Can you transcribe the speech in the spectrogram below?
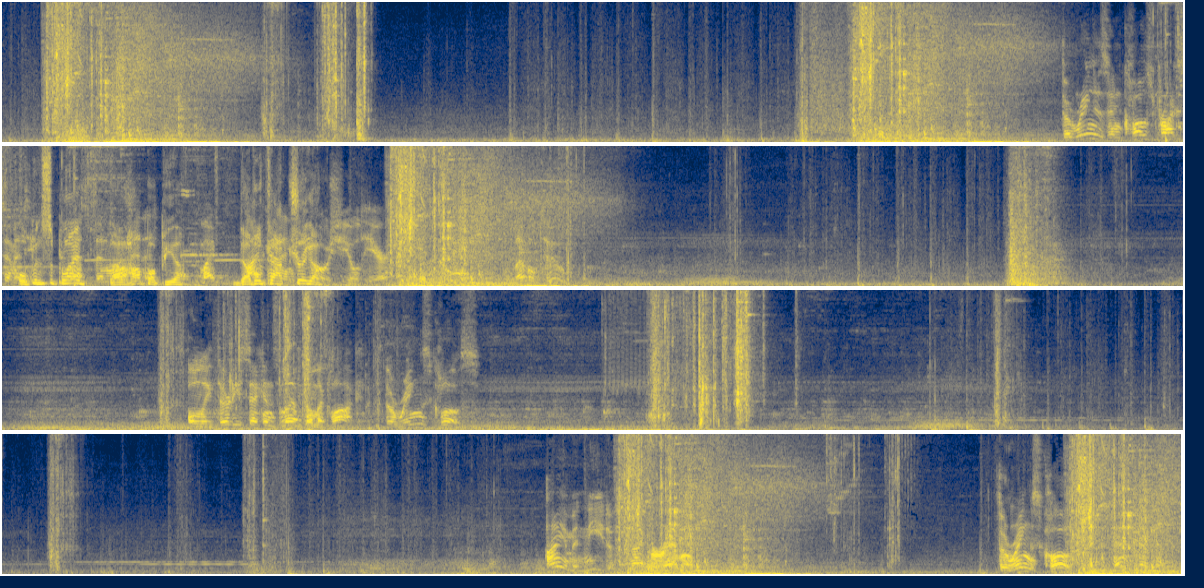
The ring is in close proximity. Open supply. Gotta hop up here. My- Double I've tap trigger. shield here. Level two. Only 30 seconds left on the clock. The ring's close. I am in need of sniper ammo. The ring's close. Ten seconds.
